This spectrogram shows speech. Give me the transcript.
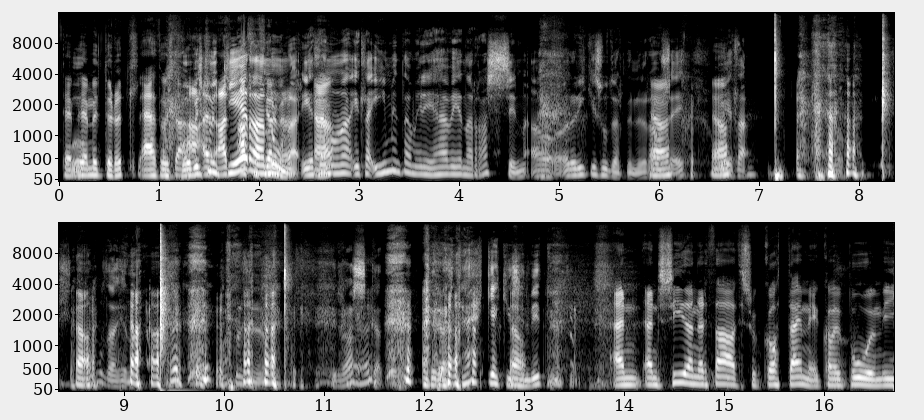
Þeim, Og- þeim er drull eða, þú veist, og við skulum gera það núna ég ætla, Já. núna, ég ætla að ímynda mér ég hefi hérna rassin á já. og ég ætla að hóða hérna fyrir raskat fyrir að þekki ekki sín vitund en, en síðan er það svo gott dæmi hvað við búum í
